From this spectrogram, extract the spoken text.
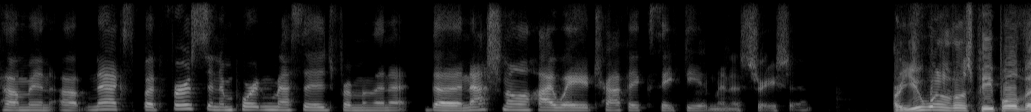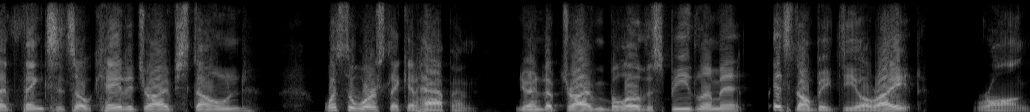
coming up next, but first, an important message from the, the National Highway Traffic Safety Administration. Are you one of those people that thinks it's okay to drive stoned? What's the worst that could happen? You end up driving below the speed limit? It's no big deal, right? Wrong.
